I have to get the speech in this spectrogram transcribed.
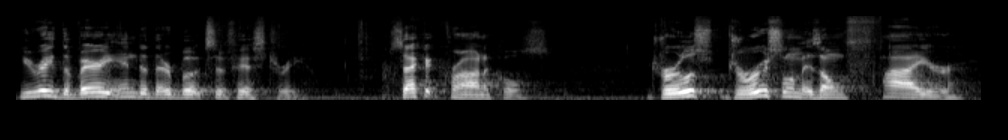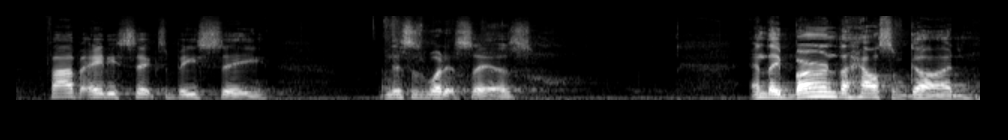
You read the very end of their books of history. Second Chronicles, Jerusalem is on fire, 586 BC, and this is what it says. And they burned the house of God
